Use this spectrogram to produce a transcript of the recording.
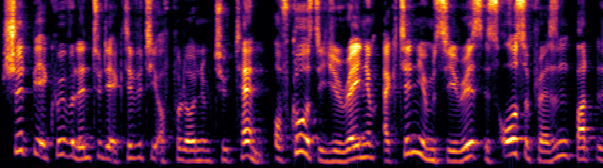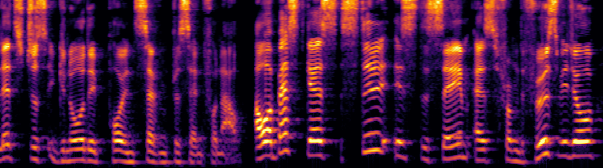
should be equivalent to the activity of polonium-210. Of course, the uranium-actinium series is also present, but let's just ignore the 0.7% for now. Our best guess still is the same as from the first video,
